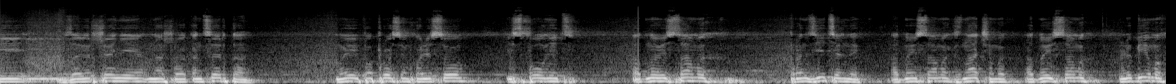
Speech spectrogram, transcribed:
И в завершении нашего концерта мы попросим Холесу исполнить одну из самых пронзительных, одну из самых значимых, одну из самых любимых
